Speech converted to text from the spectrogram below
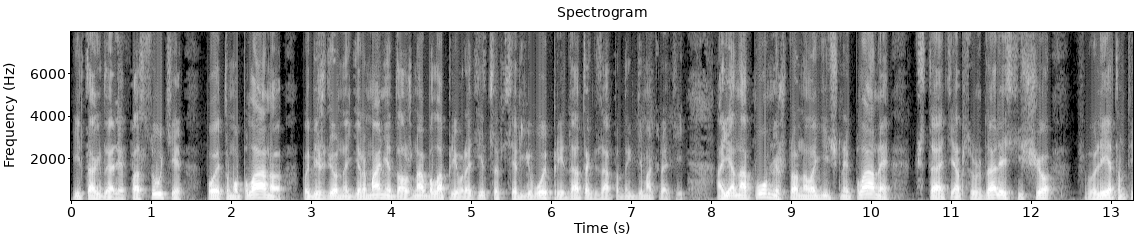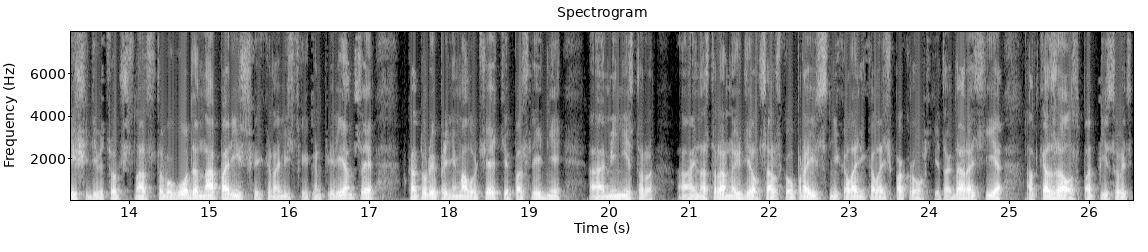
и так далее. По сути, по этому плану побежденная Германия должна была превратиться в сырьевой придаток западных демократий. А я напомню, что аналогичные планы, кстати, обсуждались еще летом 1916 года на Парижской экономической конференции, в которой принимал участие последний а, министр а, иностранных дел царского правительства Николай Николаевич Покровский. Тогда Россия отказалась подписывать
